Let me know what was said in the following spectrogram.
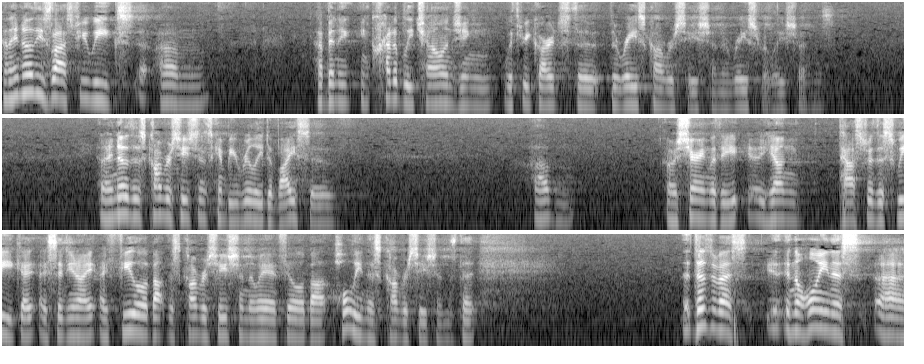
And I know these last few weeks um, have been incredibly challenging with regards to the race conversation and race relations. And I know those conversations can be really divisive. Um, I was sharing with a, a young pastor this week, I, I said, you know, I, I, feel about this conversation the way I feel about holiness conversations. That, those of us in the holiness uh,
